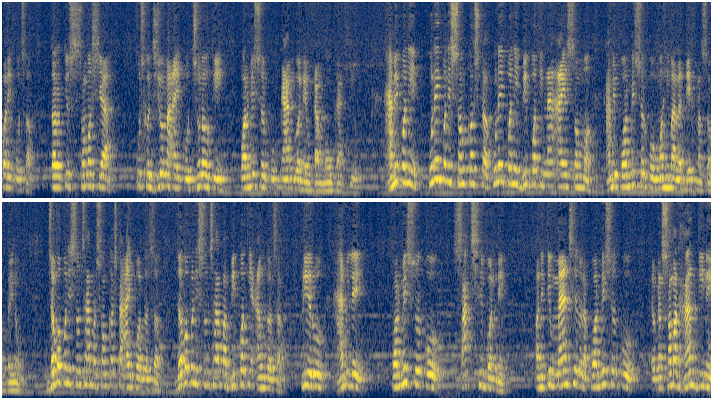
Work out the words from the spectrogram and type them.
परेको छ। तर त्यो समस्या उसको जीवनमा आएको चुनौती परमेश्वरको काम गर्ने एउटा मौका थियो। हामी पनि कुनै पनि सङ्कष्ट कुनै पनि विपत्ति नआएसम्म हामी परमेश्वरको महिमालाई देख्न सक्दैनौँ। जब पनि संसारमा सङ्कष्ट आइपर्दछ जब पनि संसारमा विपत्ति आउँदछ प्रियहरू हामीले परमेश्वरको साक्षी बन्ने अनि त्यो मान्छेहरूलाई परमेश्वरको एउटा समाधान दिने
